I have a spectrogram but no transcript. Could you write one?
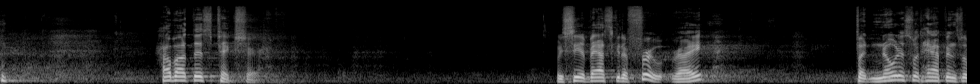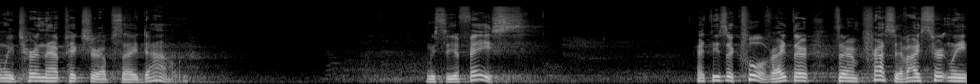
how about this picture? We see a basket of fruit, right? But notice what happens when we turn that picture upside down. We see a face. Right? These are cool, right? They're, they're impressive. I certainly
